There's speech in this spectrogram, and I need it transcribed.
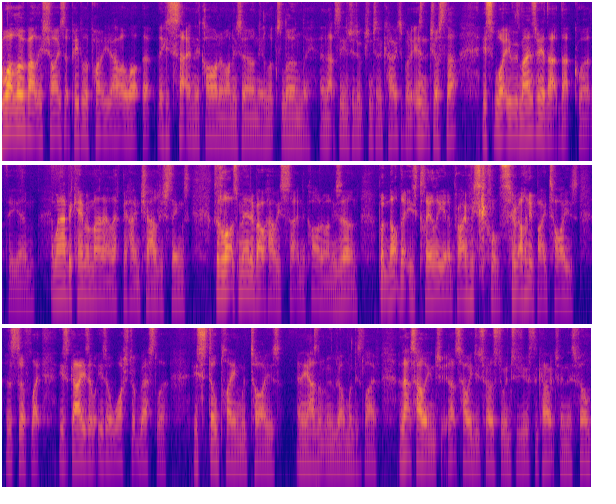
But what I love about this shot is that people have pointed out a lot that he's sat in the corner on his own, he looks lonely, and that's the introduction to the character. But it isn't just that. It's what it reminds me of that that quote. The um, and when I became a man, I left behind childish things. Because a lot's made about how he's sat in the corner on his own, but not that he's clearly in a primary school surrounded by toys and stuff like. This guy's a, he's a washed-up wrestler. He's still playing with toys and he hasn't moved on with his life. And that's how he that's how he chose to introduce the character in this film.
